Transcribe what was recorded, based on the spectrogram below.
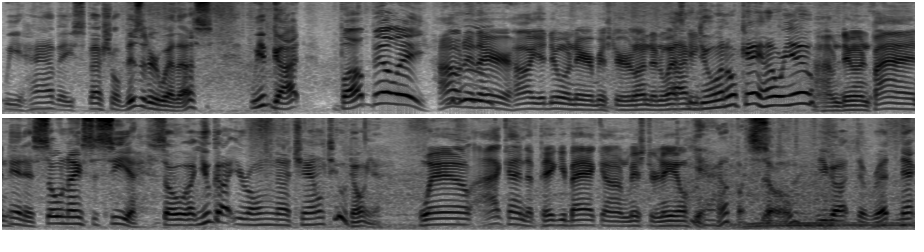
We have a special visitor with us. We've got Bob Billy. Howdy there. How you doing there, Mr. London Westy? I'm doing okay. How are you? I'm doing fine. It is so nice to see you. So uh, you got your own uh, channel too, don't you? Well, I kind of piggyback on Mr. Neil. Yeah, but so you got the Redneck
